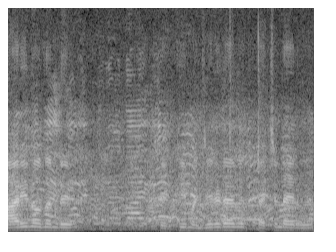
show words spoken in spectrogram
മാറി തോന്നുന്നുണ്ട് ശരിക്കും മഞ്ചേരിയുടെ ടച്ച് ഉണ്ടായിരുന്നു.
